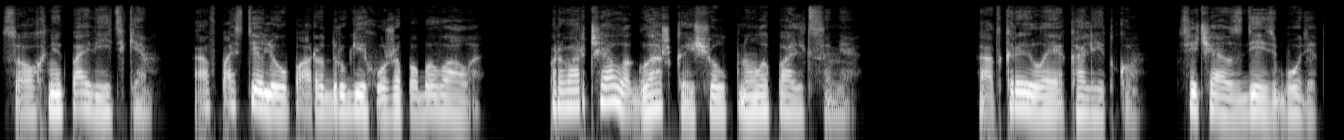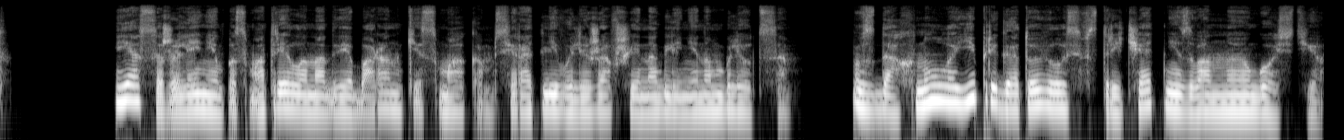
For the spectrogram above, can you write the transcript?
«Сохнет по Витьке, а в постели у пары других уже побывала». Проворчала Глашка и щелкнула пальцами. Открыла я калитку. Сейчас здесь будет. Я с сожалением посмотрела на две баранки с маком, сиротливо лежавшие на глиняном блюдце. Вздохнула и приготовилась встречать незваную гостью.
